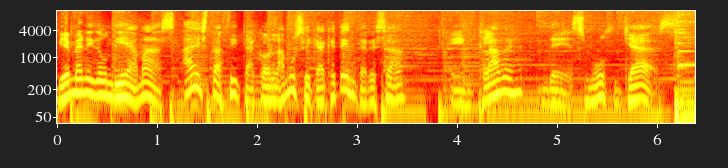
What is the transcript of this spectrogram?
Bienvenido un día más a esta cita con la música que te interesa en clave de smooth jazz.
